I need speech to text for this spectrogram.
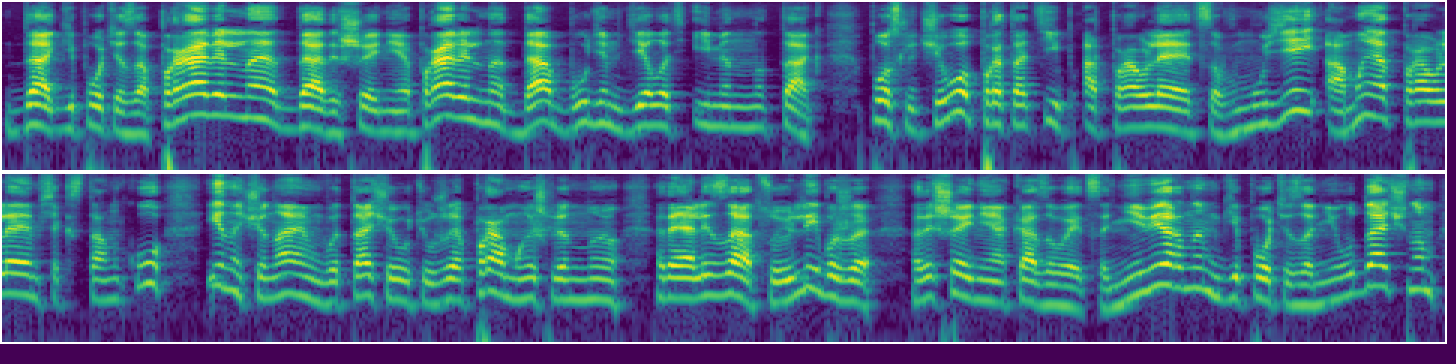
да, гипотеза правильная, да, решение правильно, да, будем делать именно так. После чего прототип отправляется в музей, а мы отправляемся к станку и начинаем вытачивать уже промышленную реализацию. Либо же решение оказывается неверным, гипотеза неудачным,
